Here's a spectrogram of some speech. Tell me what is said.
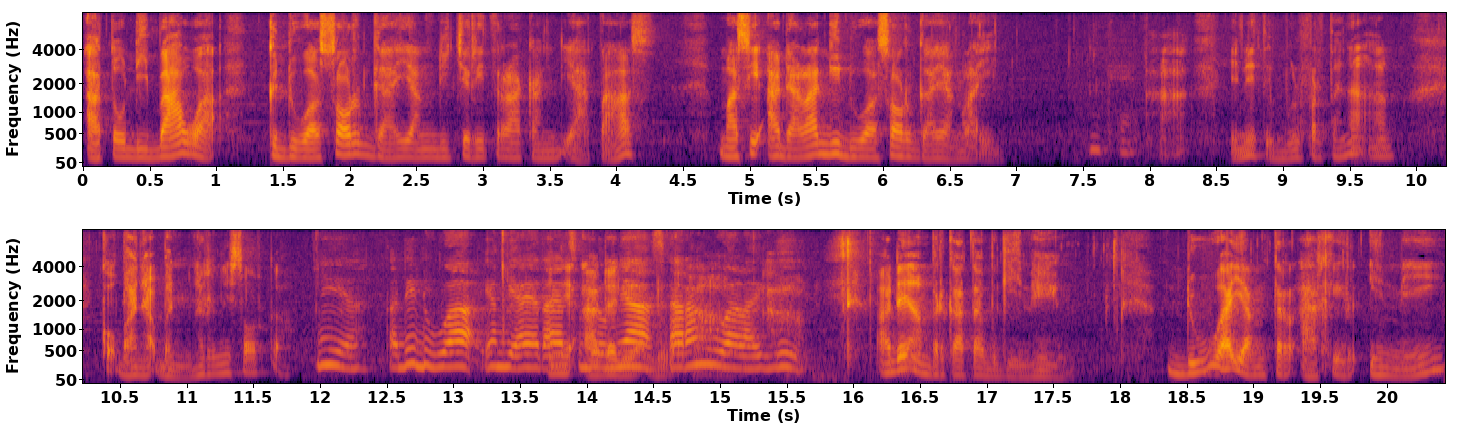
atau di bawah kedua sorga yang diceritakan di atas, masih ada lagi dua sorga yang lain. Okay. Nah, ini timbul pertanyaan, kok banyak bener nih sorga? Iya, tadi dua yang di ayat-ayat sebelumnya, dua. sekarang dua lagi. Ada yang berkata begini, dua yang terakhir ini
